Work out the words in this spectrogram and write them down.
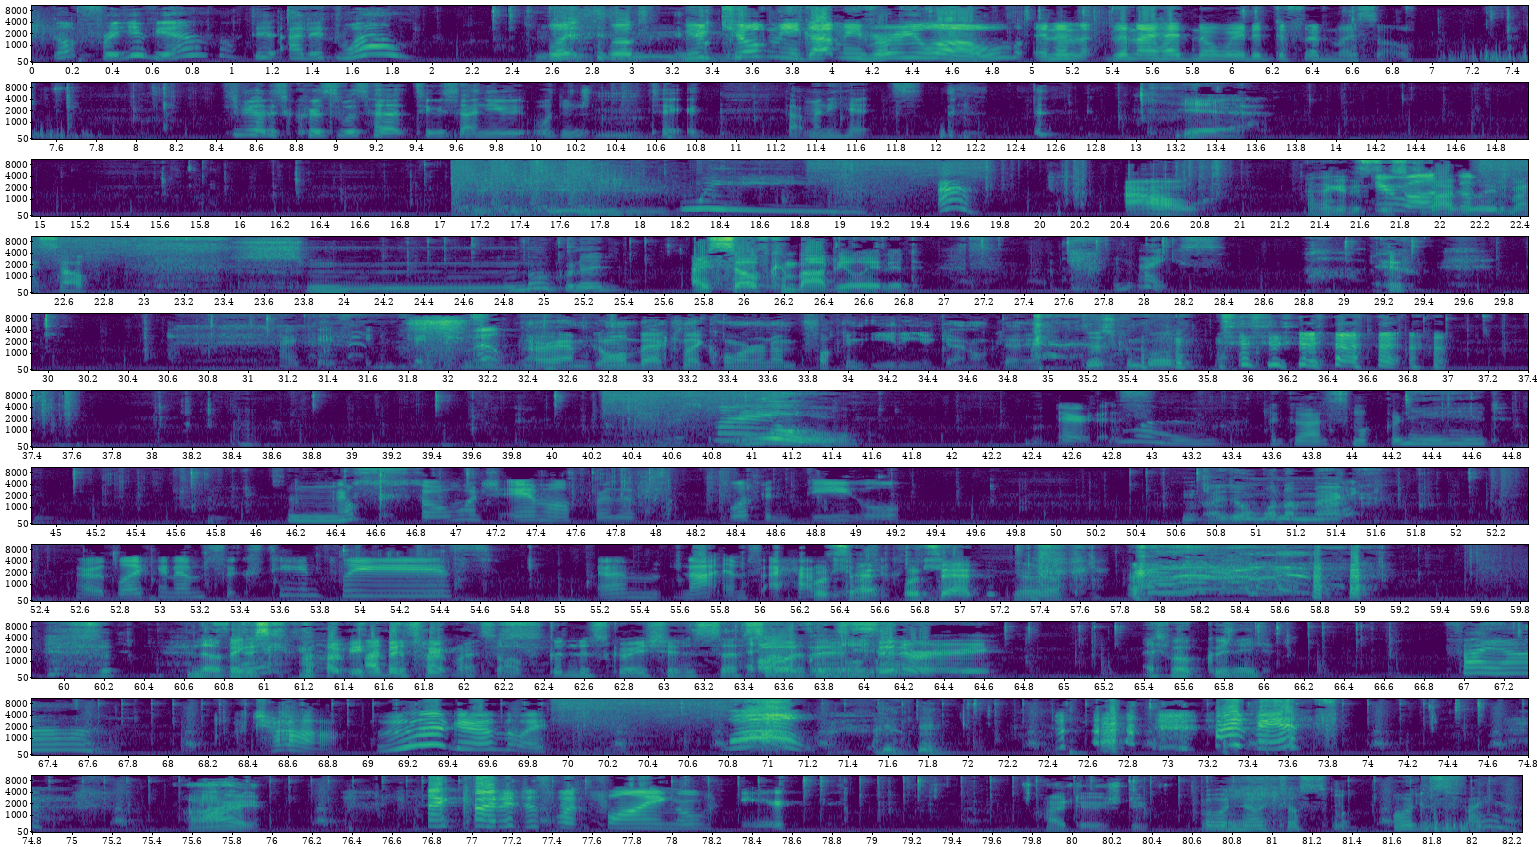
Got three of you. I did, I did well. But, look, you killed me, got me very low, and then then I had no way to defend myself. To be honest, Chris was hurt too, so I knew it wouldn't take that many hits. Yeah. Whee! Ah! Ow! I think I just You're welcome. myself. Smoke grenade. I self-combobulated. Nice. Hi, Tasty. Tasty. Oh, All right, I'm going back to my corner and I'm fucking eating again. Okay. Discombob. where's my... Whoa! There it is. Whoa. I got a smoke grenade. I have Smoke. so much ammo for the flippin' deagle. I don't want a Mac. I would like an M16, please. Um, not M. I have What's the that? M16. What's that? Yeah. Nothing. Discombobulated. I just hurt myself. Goodness gracious. That's Oh, not it's a incinerary. A smoke grenade. Fire! Cha! Ooh, get out of the way. Whoa! Hi, Vance. Hi. I kind of just went flying over here. Hi, Tasty. Oh no, it's just smoke. Oh, just fire.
